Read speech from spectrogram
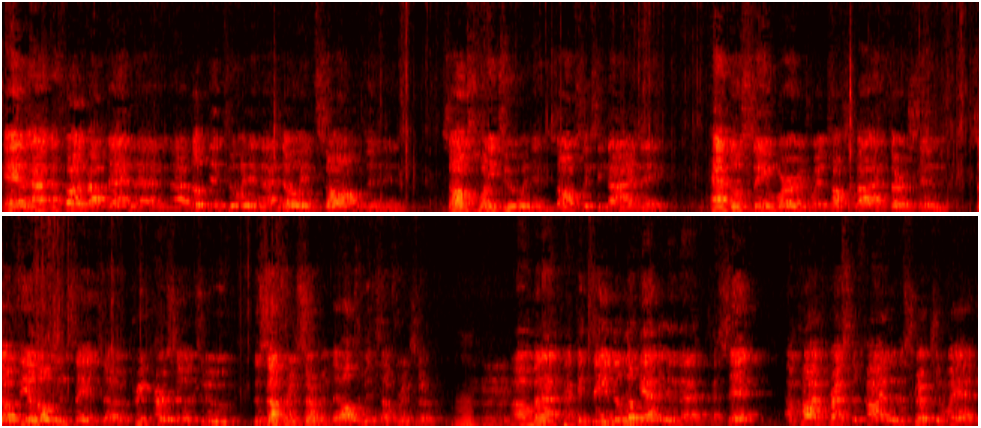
And I, I thought about that, and I, I looked into it, and I know in Psalms, and in Psalms 22, and in Psalm 69, they have those same words where it talks about I thirst, and some theologians say it's a precursor to the suffering servant, the ultimate suffering servant. Um, but I, I continued to look at it, and I, I said, I'm hard pressed to find in the scripture where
